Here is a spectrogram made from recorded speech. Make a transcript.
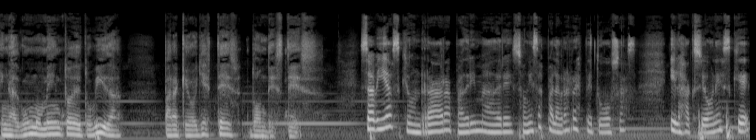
en algún momento de tu vida para que hoy estés donde estés? ¿Sabías que honrar a padre y madre son esas palabras respetuosas y las acciones que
